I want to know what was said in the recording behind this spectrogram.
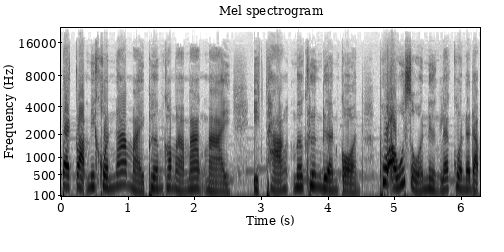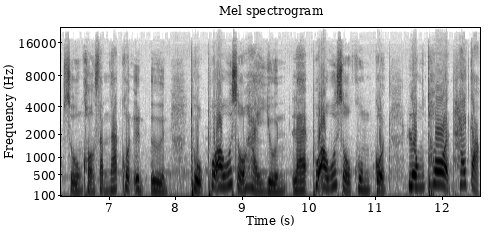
แต่กลับมีคนหน้าใหม่เพิ่มเข้ามามากมาย อีกทั้งเมื่อครึ่งเดือนก่อน ผู้อาวุโสหนึ่งและคนระดับสูงของสำนักคนอื่น ๆ ถูกผู้อาวุโสไหหยุนและผู้อาวุโสคุมกฎลงโทษให้กัก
